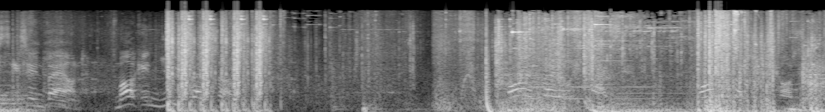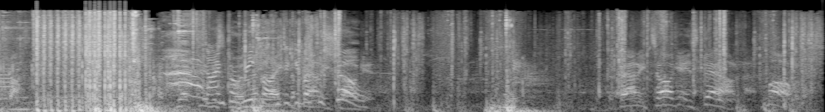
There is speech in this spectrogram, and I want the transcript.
Gas is inbound. Marking new safe zone. Fire sale is active. Fire station costs disgusting. Objective Time for recon to give us a show. target. The bounty target is down. Marvelous.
